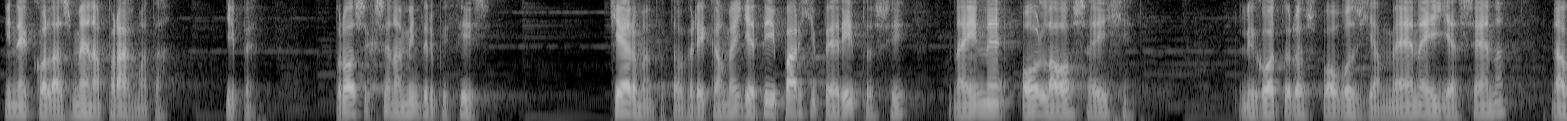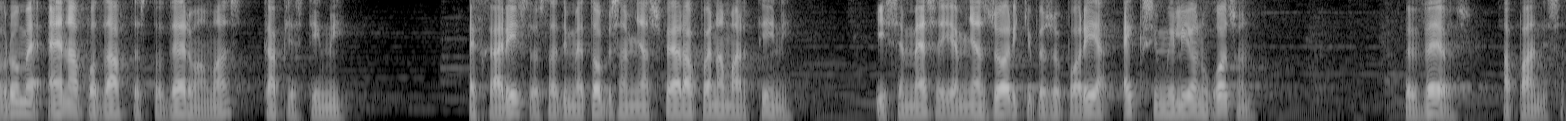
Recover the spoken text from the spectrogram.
Είναι κολλασμένα πράγματα, είπε. Πρόσεξε να μην τρυπηθείς. Χαίρομαι που τα βρήκαμε γιατί υπάρχει περίπτωση να είναι όλα όσα είχε. Λιγότερος φόβος για μένα ή για σένα να βρούμε ένα από δάφτα στο δέρμα μας κάποια στιγμή. Ευχαρίστως θα αντιμετώπισα μια σφαίρα από ένα μαρτίνι. Είσαι μέσα για μια ζώρικη πεζοπορία 6 μιλίων Βότσον. Βεβαίως, απάντησα.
